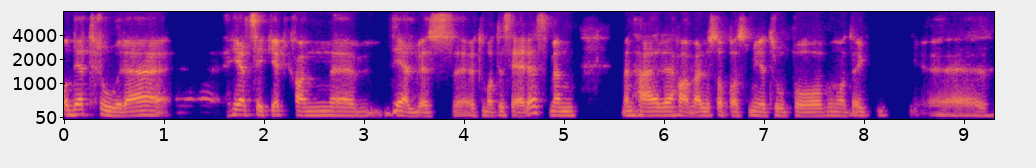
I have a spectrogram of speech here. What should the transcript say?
Og Det tror jeg helt sikkert kan eh, delvis automatiseres, men, men her har vel såpass mye tro på, på måte, eh,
